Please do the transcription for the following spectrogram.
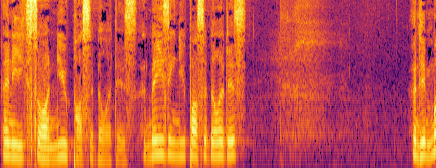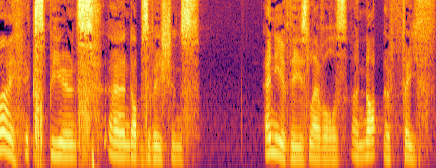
then he saw new possibilities, amazing new possibilities. And in my experience and observations, any of these levels are not of faith,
